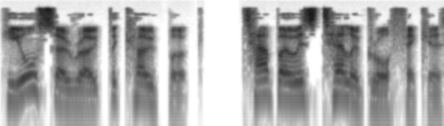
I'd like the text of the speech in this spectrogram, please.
He also wrote the codebook, Taboas Telegraphicas,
